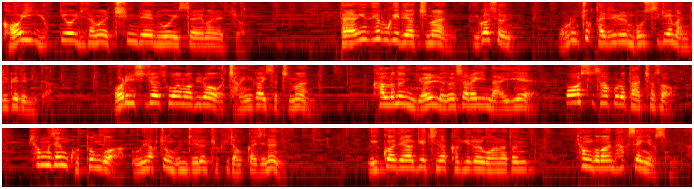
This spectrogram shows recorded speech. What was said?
거의 6개월 이상을 침대에 누워 있어야만 했죠. 다행히 회복이 되었지만 이것은 오른쪽 다리를 못 쓰게 만들게 됩니다. 어린 시절 소아마비로 장애가 있었지만 칼로는 18살의 나이에 버스 사고로 다쳐서 평생 고통과 의학적 문제를 겪기 전까지는 의과대학에 진학하기를 원하던 평범한 학생이었습니다.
